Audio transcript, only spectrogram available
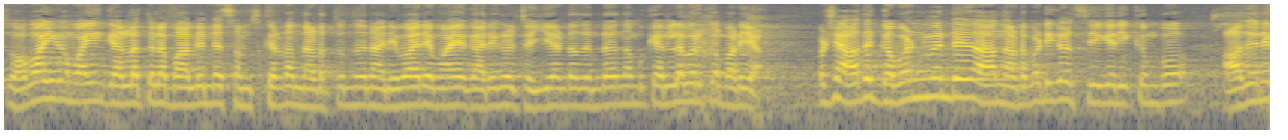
സ്വാഭാവികമായും കേരളത്തിലെ മാലിന്യ സംസ്കരണം നടത്തുന്നതിന് അനിവാര്യമായ കാര്യങ്ങൾ ചെയ്യേണ്ടതുണ്ട് നമുക്ക് എല്ലാവർക്കും അറിയാം. പക്ഷേ അത് ഗവൺമെന്റ് ആ നടപടികൾ സ്വീകരിക്കുമ്പോൾ അതിന്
